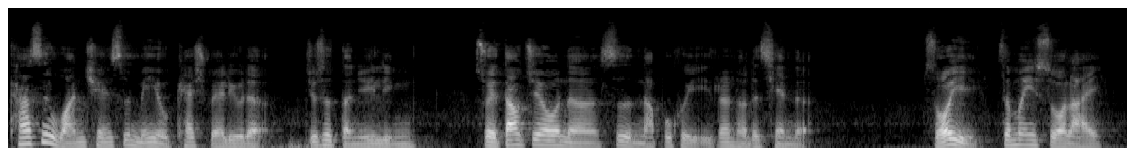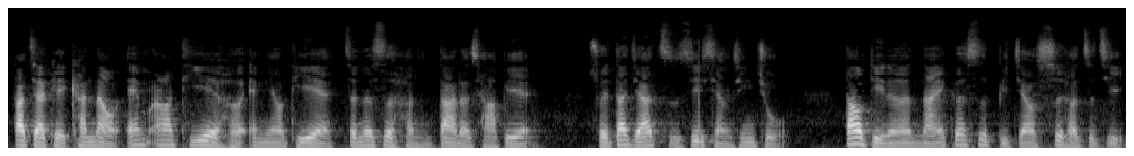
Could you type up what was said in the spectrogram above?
它是完全是没有 cash value 的，就是等于零，所以到最后呢是拿不回任何的钱的。所以这么一说来，大家可以看到 MRTA 和 MLTA 真的是很大的差别。所以大家仔细想清楚，到底呢哪一个是比较适合自己？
